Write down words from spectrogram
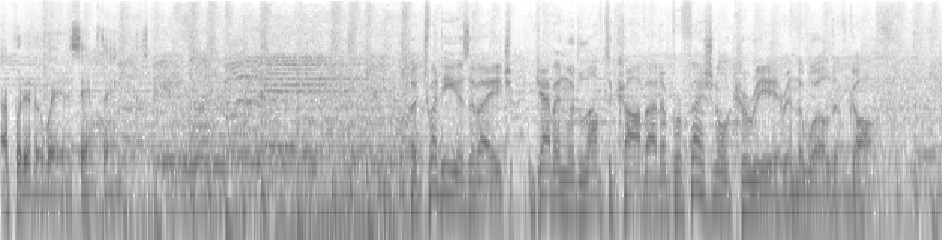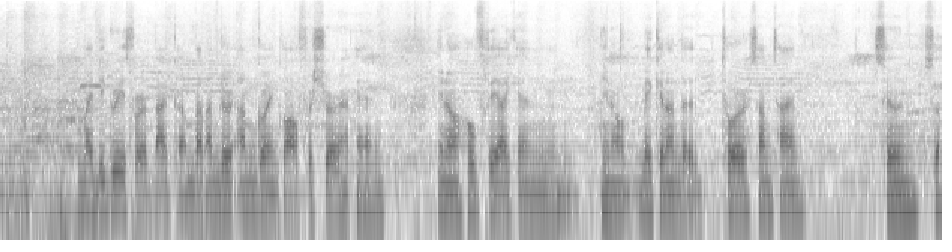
I put it away. The same thing. At 20 years of age, Gavin would love to carve out a professional career in the world of golf. My degree is for a backup, but I'm doing I'm going golf for sure, and you know hopefully I can you know make it on the tour sometime soon. So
